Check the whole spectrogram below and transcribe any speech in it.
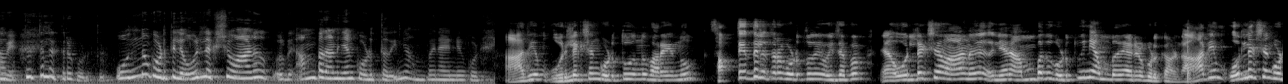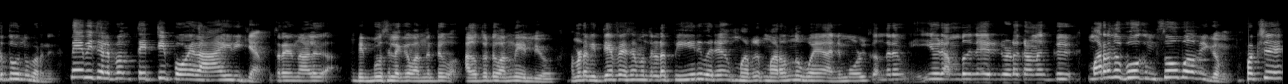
സത്യത്തിൽ എത്ര കൊടുത്തു? ഒന്നും കൊടുത്തില്ല. ഒരു ലക്ഷമാണ് അമ്പതാണ് ഞാൻ കൊടുത്തത്. ഇനി അമ്പതിനായിരം രൂപ ആദ്യം ഒരു ലക്ഷം കൊടുത്തു എന്ന് പറയുന്നു. സത്യത്തിൽ എത്ര കൊടുത്തു എന്ന് ചോദിച്ചപ്പം ഒരു ലക്ഷമാണ് ഞാൻ അമ്പത് കൊടുത്തു ഇനി അമ്പതിനായിരം രൂപ കൊടുക്കാറുണ്ട് ആദ്യം ഒരു ലക്ഷം കൊടുത്തു എന്ന് പറഞ്ഞു. മേ ബി ചിലപ്പം തെറ്റിപ്പോയതായിരിക്കാം. ഇത്രയും നാൾ ബിഗ് ബോസിലൊക്കെ വന്നിട്ട് അകത്തോട്ട് വന്നില്ലയോ? നമ്മുടെ വിദ്യാഭ്യാസ മന്ത്രിയുടെ പേര് വരെ മറ- മറന്നുപോയ അനുമോൾക്ക് അന്നേരം ഈ ഒരു അമ്പതിനായിരം രൂപയുടെ കണക്ക് മറന്നു പോകും സ്വാഭാവികം. പക്ഷേ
